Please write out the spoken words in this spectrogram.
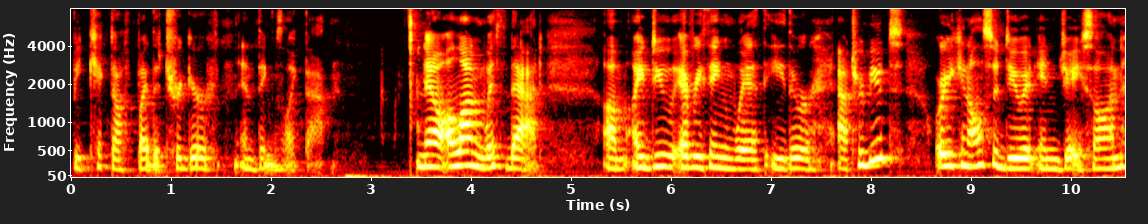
be kicked off by the trigger and things like that. Now, along with that, um, I do everything with either attributes or you can also do it in JSON.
